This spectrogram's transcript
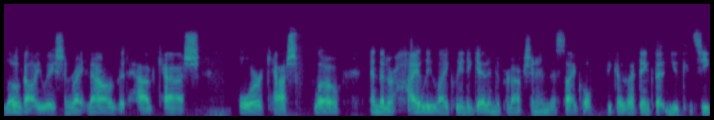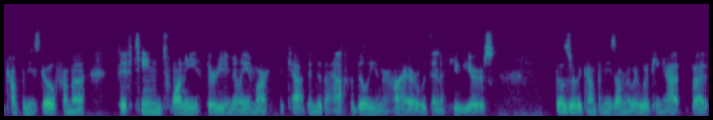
low valuation right now that have cash or cash flow and that are highly likely to get into production in this cycle because I think that you can see companies go from a 15, 20, 30 million market cap into the half a billion or higher within a few years. Those are the companies I'm really looking at. But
